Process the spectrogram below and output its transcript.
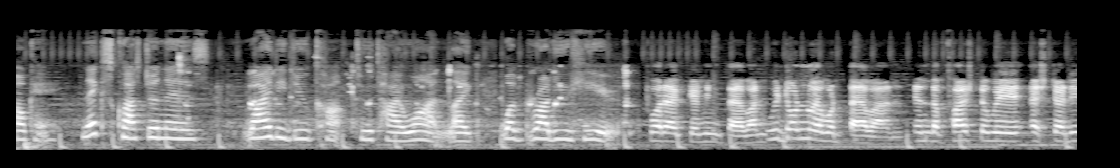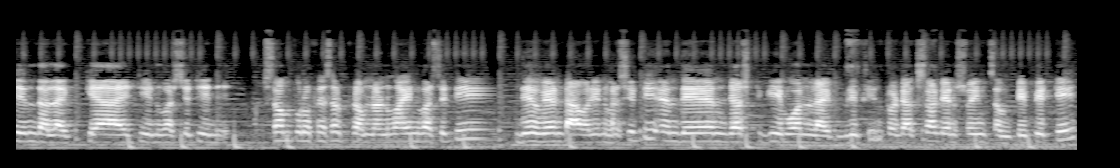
Okay. Next question is why did you come to Taiwan? Like, what brought you here? Before I came in Taiwan, we don't know about Taiwan. In the first we study in the like KIT University. Some professor from Nanhua University, they went our university and then just give one like brief introduction and showing some PPT.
